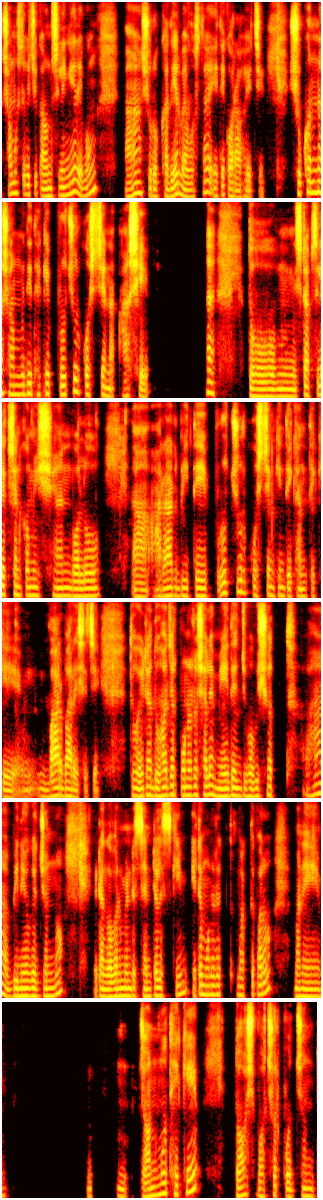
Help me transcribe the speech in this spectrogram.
সমস্ত কিছু কাউন্সেলিং এর এবং সুরক্ষা দেওয়ার ব্যবস্থা এতে করা হয়েছে। সুকন্যা সমৃদ্ধি থেকে প্রচুর কোশ্চেন আসে। হ্যাঁ? তো স্টাফ সিলেকশন কমিশন বলো, আ আরআরবিতে প্রচুর কোশ্চেন কিন্তু এখান থেকে বারবার এসেছে। তো এটা ২০১৫ সালে মেয়েদের ভবিষ্যৎ হ্যাঁ? বিনিয়োগের জন্য এটা গভর্নমেন্টের সেন্ট্রাল স্কিম। এটা মনে রাখ রাখতে পারো মানে জন্ম থেকে ১০ বছর পর্যন্ত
